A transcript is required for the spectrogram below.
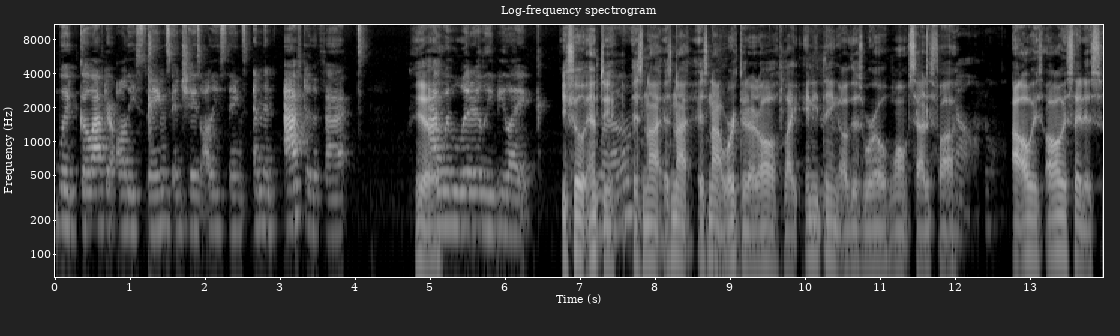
would go after all these things and chase all these things. And then after the fact, yeah. I would literally be like, you feel empty Well- it's not it's not it's not worth it at all like anything of this world won't satisfy no. I always I always say this.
